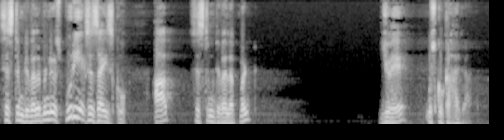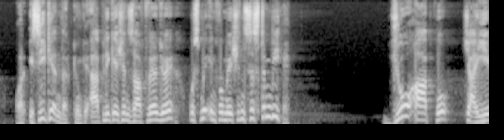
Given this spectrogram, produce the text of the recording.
سسٹم ڈیولپمنٹ اس پوری ایکسرسائز کو آپ سسٹم ڈیولپمنٹ جو ہے، اس کو کہا جاتا اور اسی کے اندر، کیونکہ ایپلیکیشن سافٹ ویئر جو ہے، اس میں انفارمیشن سسٹم بھی ہے۔ جو آپ کو چاہیے،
